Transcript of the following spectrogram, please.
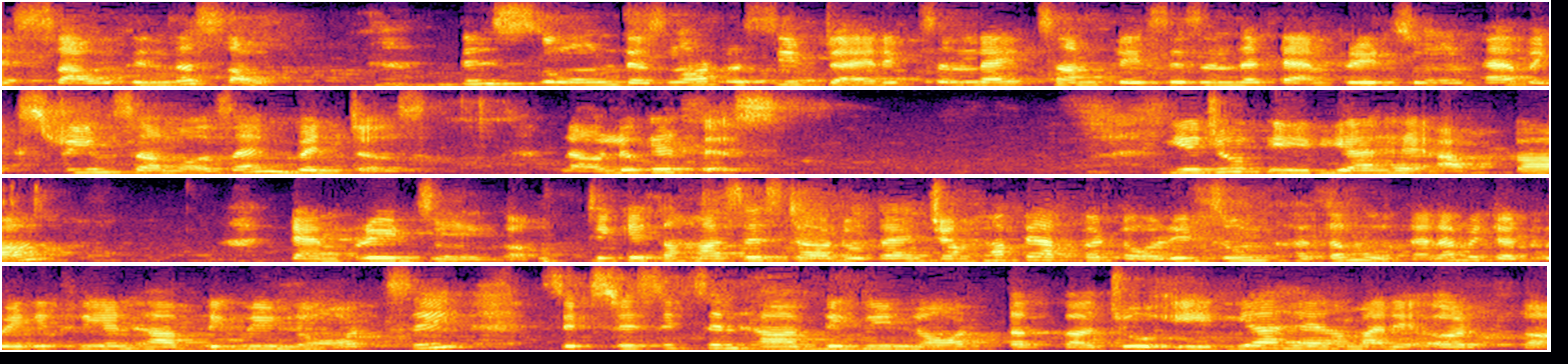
s south in the south this zone does not receive direct sunlight. Some places in the temperate zone have extreme summers and winters. Now look at this. ये जो एरिया है आपका टेम्परेट जोन का ठीक है कहाँ से स्टार्ट होता है जहाँ पे आपका टॉरिड जोन खत्म होता है ना बेटा 23 एंड हाफ़ डिग्री नॉर्थ से 66 एंड हाफ़ डिग्री नॉर्थ तक का जो एरिया है हमारे अर्थ का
